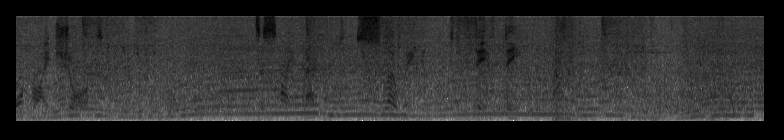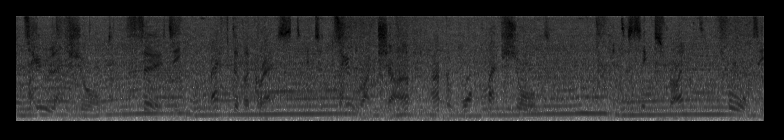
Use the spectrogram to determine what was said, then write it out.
1 right short, to slight left, slowing, 50. Two left short, 30. Left of a crest, into two right sharp, and one left short. Into six right, 40.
